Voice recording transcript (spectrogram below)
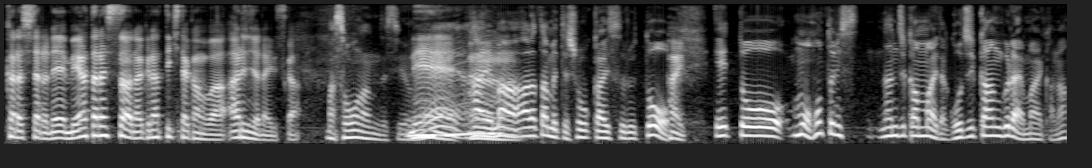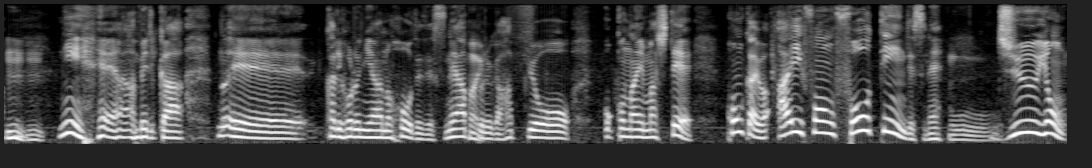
からしたらね目新しさはなくなってきた感はあるんじゃないですか？まあそうなんですよね。ねはい、うん、まあ改めて紹介すると、はい、えっともう本当に何時間前だ？5時間ぐらい前かな、うんうん、に、えー、アメリカの、えー、カリフォルニアの方でですねアップルが発表を行いまして、はい、今回は iPhone14 ですね。14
